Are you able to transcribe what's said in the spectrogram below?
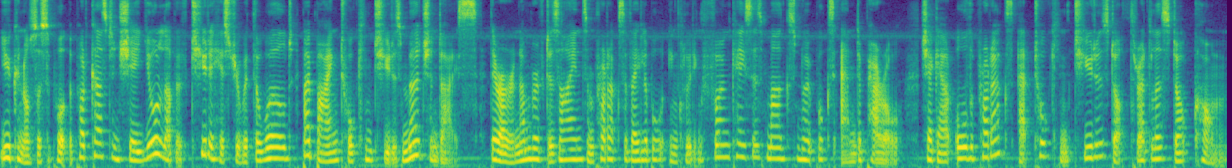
You can also support the podcast and share your love of Tudor history with the world by buying Talking Tudors merchandise. There are a number of designs and products available, including phone cases, mugs, notebooks, and apparel. Check out all the products at talkingtudors.threadless.com.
